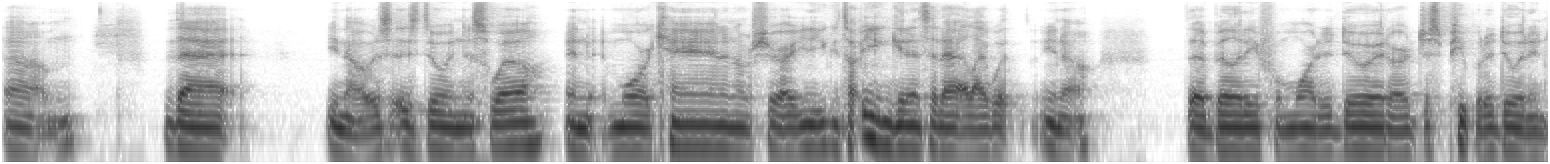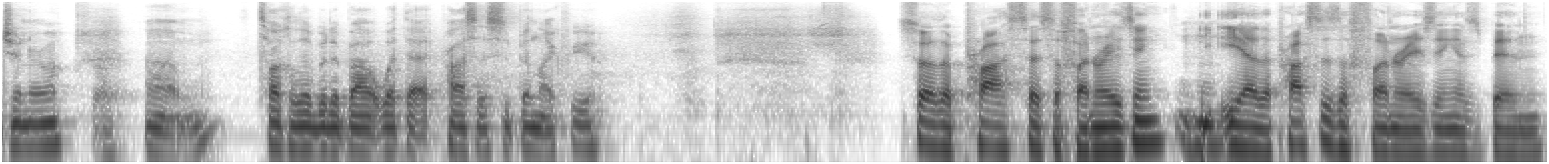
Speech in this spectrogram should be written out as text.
um, that you know is, is doing this well, and more can. And I'm sure you can talk. You can get into that, like with you know the ability for more to do it, or just people to do it in general. Um, talk a little bit about what that process has been like for you. So the process of fundraising, y- yeah, the process of fundraising has been,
